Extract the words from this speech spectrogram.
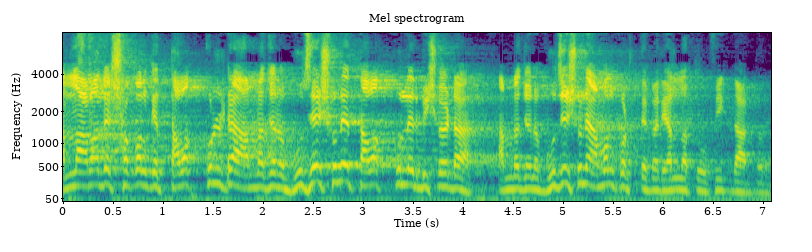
আল্লাহ আমাদের সকলকে তাওয়াক্কুলটা আমরা যেন বুঝে শুনে তাওয়াক্কুলের বিষয়টা আমরা যেন বুঝে শুনে আমল করতে পারি। আল্লাহ তৌফিক দান করে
